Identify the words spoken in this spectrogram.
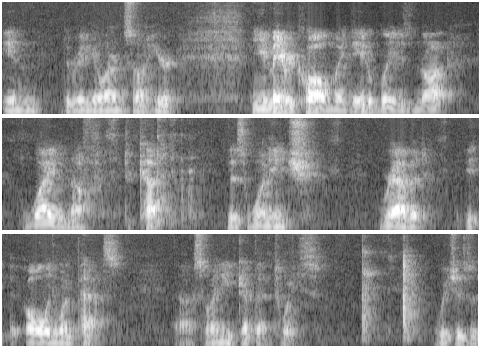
in the radial arm saw here. And you may recall my dado blade is not wide enough to cut this one inch rabbet all in one pass. Uh, so I need to cut that twice, which is a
